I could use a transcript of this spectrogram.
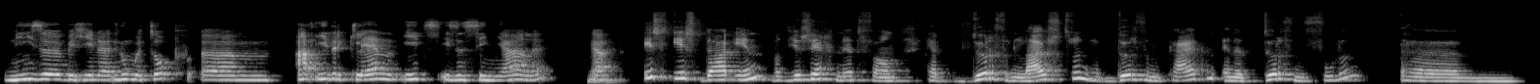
niezen, beginnen, noem het op. Um, ah, ieder klein iets is een signaal. Hè? Ja. Is, is daarin, want je zegt net van het durven luisteren, het durven kijken en het durven voelen. Um,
